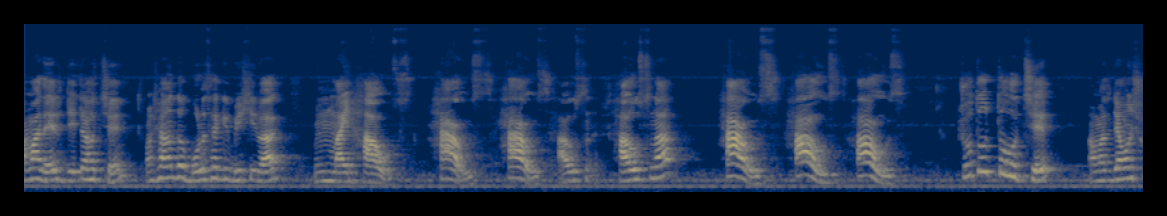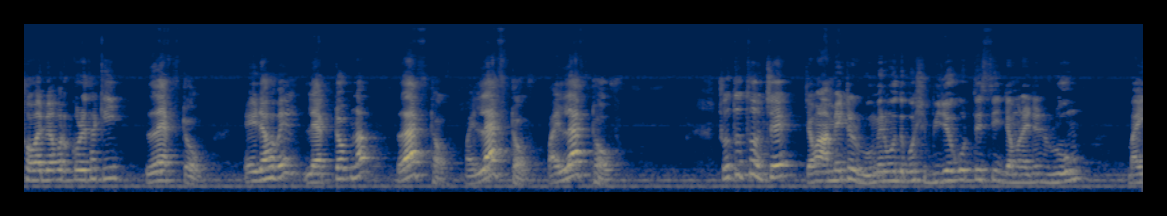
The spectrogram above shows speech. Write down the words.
আমাদের যেটা হচ্ছে সাধারণত বলে থাকি বেশিরভাগ my house house house house house না হাউস হাউস হাউস চতুর্থ হচ্ছে আমরা যেমন সবাই ব্যবহার করে থাকি ল্যাপটপ এইটা হবে ল্যাপটপ না laptop my laptop my laptop চতুর্থ হচ্ছে, যেমন আমি একটা রুমের মধ্যে বসে ভিডিও করতেছি, যেমন এটা room my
